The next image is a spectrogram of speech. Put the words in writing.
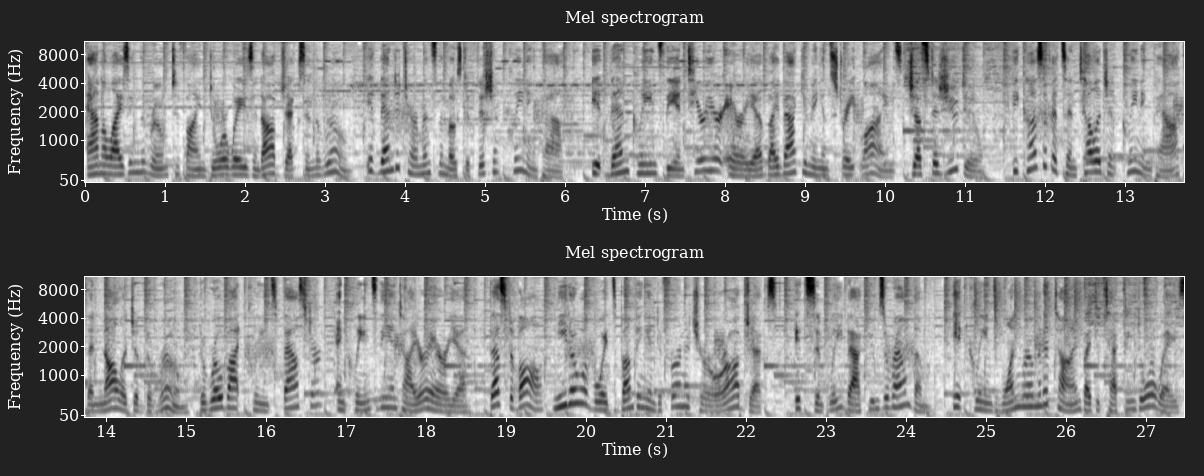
analyzing the room to find doorways and objects in the room. It then determines the most efficient cleaning path. It then cleans the interior area by vacuuming in straight lines, just as you do. Because of its intelligent cleaning path and knowledge of the room, the robot cleans faster and cleans the entire area. Best of all, Neato avoids bumping into furniture or objects. It simply vacuums around them. It cleans one room at a time by detecting doorways.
